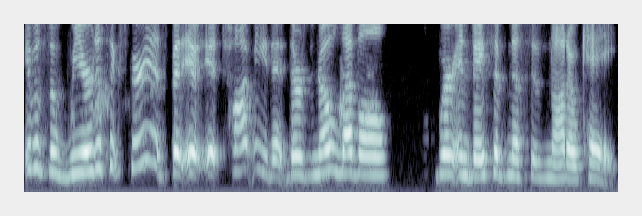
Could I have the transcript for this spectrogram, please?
it was the weirdest experience, but it, it taught me that there's no level where invasiveness is not okay.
